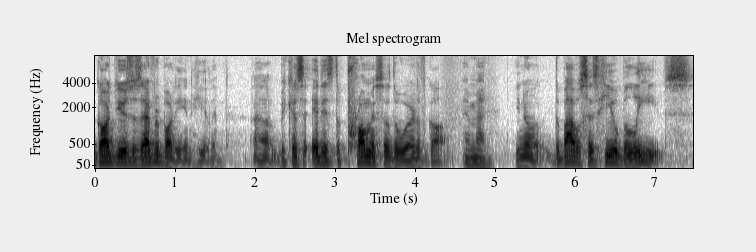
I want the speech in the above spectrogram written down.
God uses everybody in healing uh, because it is the promise of the Word of God. Amen. You know, the Bible says, He who believes,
